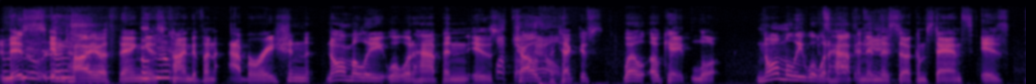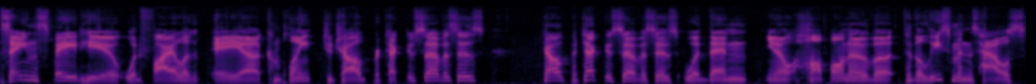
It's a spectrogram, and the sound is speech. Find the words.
this entire thing is kind of an aberration. Normally, what would happen is child hell? protective. Well, okay, look. Normally, what would It's the happen in this circumstance is Zane Spade here would file a, a uh, complaint to Child Protective Services. Child Protective Services would then, you know, hop on over to the Leeseman's house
